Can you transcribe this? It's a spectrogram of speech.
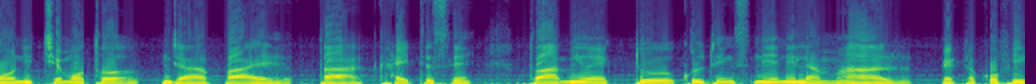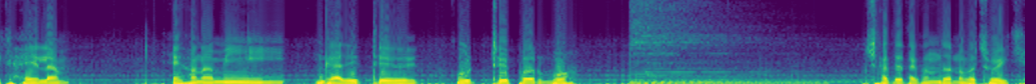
মন ইচ্ছে মতো যা পায় তা খাইতেছে। তো আমিও একটু কোল্ড ড্রিঙ্কস নিয়ে নিলাম আর একটা কফি খাইলাম। এখন আমি গাড়িতে উঠতে পারব সাথে থাকুন ধন্যবাদ সবাইকে।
